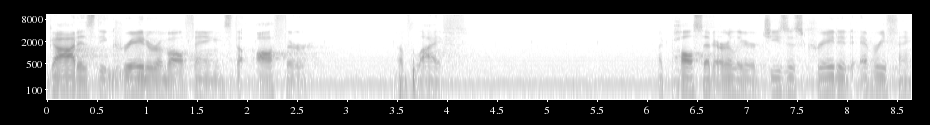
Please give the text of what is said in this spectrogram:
God is the creator of all things, the author of life. Like Paul said earlier, Jesus created everything.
